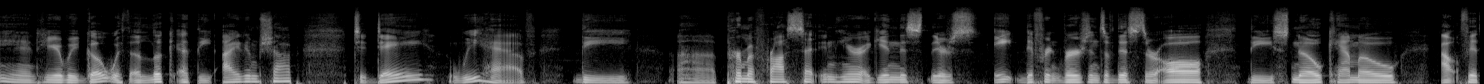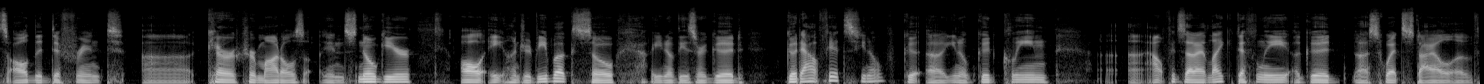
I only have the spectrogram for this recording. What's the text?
And here we go with a look at the item shop. Today we have the uh, permafrost set in here. Again, this there's eight different versions of this. They're all the snow camo outfits, all the different uh, character models in snow gear, all 800 V bucks. So you know these are good good outfits. You know, good uh, you know good clean uh, outfits that I like. Definitely a good uh, sweat style of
